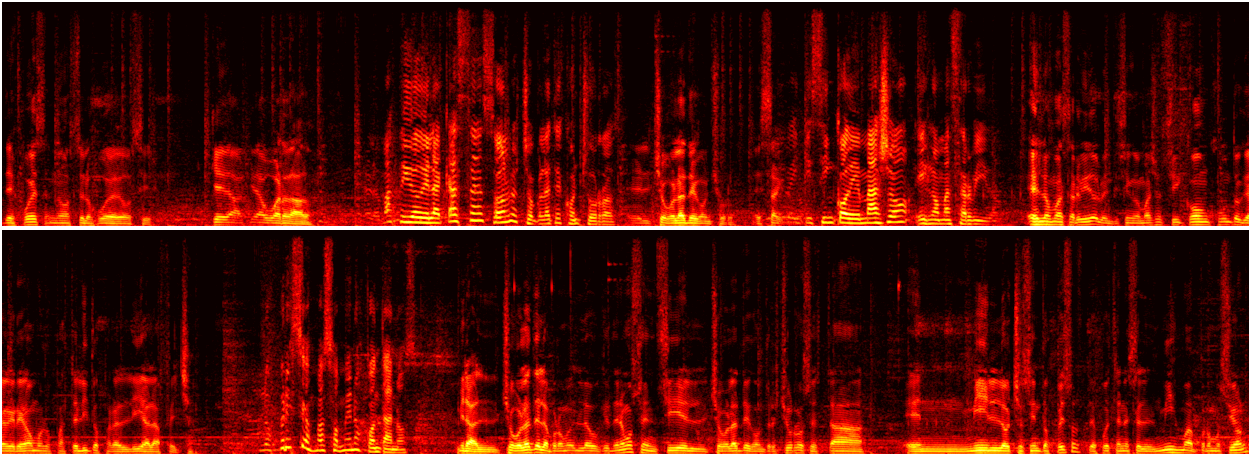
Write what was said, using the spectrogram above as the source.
después no se los puedo decir. Queda, queda guardado. lo más pedido de la casa son los chocolates con churros. El chocolate con churros, exacto. El 25 de mayo es lo más servido. Es lo más servido, el 25 de mayo, sí, conjunto que agregamos los pastelitos para el día de la fecha. Los precios más o menos, contanos. Mira, el chocolate, lo que tenemos en sí, el chocolate con tres churros está en 1.800 pesos. Después tenés el misma promoción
